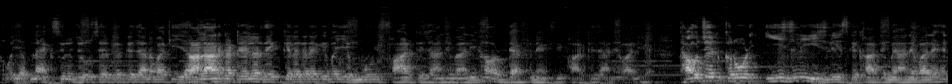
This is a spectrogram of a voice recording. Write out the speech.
तो भाई अपना एक्सपीरियंस ज़रूर शेयर करके जाना। बाकी सालार का ट्रेलर देख के लग रहा है कि भाई ये मूवी फाड़ के जाने वाली है और डेफिनेटली फाड़ के जाने वाली है। थाउज़ेंड करोड़ ईजिली ईजिली इसके खाते में आने वाले हैं।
